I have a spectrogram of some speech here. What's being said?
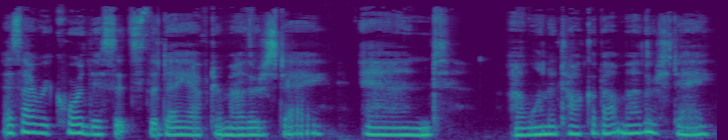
As I record this, it's the day after Mother's Day, and I want to talk about Mother's Day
